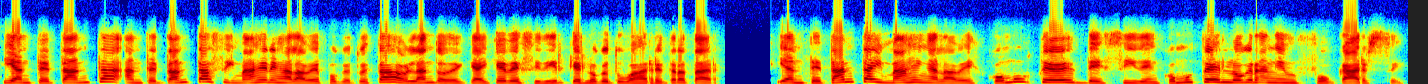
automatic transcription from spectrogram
y ante tanta, ante tantas imágenes a la vez, porque tú estás hablando de que hay que decidir qué es lo que tú vas a retratar. Y ante tanta imagen a la vez, ¿cómo ustedes deciden? ¿Cómo ustedes logran enfocarse?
